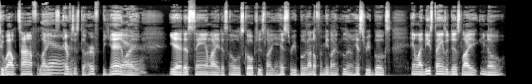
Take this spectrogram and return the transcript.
throughout time for like Yeah. ever since the earth began. Like Yeah. yeah, they're saying like this old sculptures like in history books. I know for me like know, history books and like these things are just like you know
